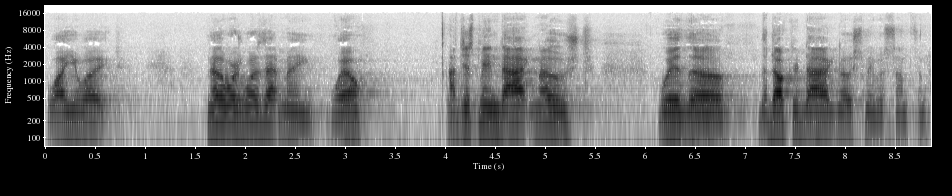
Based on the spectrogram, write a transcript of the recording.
while you wait. In other words, what does that mean? Well, I've just been diagnosed with, uh, the doctor diagnosed me with something.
